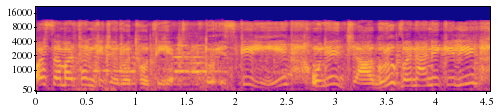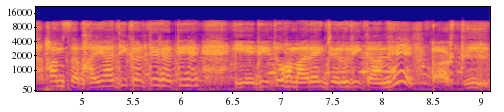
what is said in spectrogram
और समर्थन की ज़रूरत होती है। तो इसके लिए उन्हें जागरूक बनाने के लिए हम सभाएँ आदि करते रहते हैं। ये भी तो हमारा एक ज़रूरी काम है। आरती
